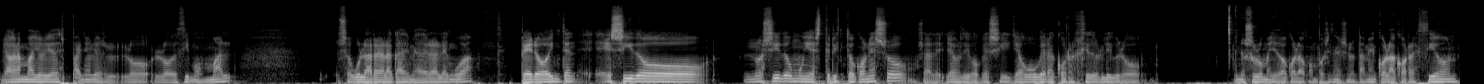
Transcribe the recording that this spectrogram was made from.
la gran mayoría de españoles lo, decimos mal, según la Real Academia de la Lengua. Pero he sido no he sido muy estricto con eso. O sea, ya os digo que si ya hubiera corregido el libro, no solo me ayudado con la composición, sino también con la corrección,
